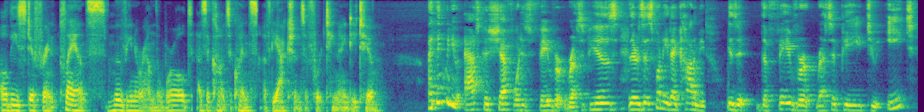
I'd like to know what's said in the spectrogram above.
all these different plants moving around the world as a consequence of the actions of 1492. I think when you ask a chef what his favorite recipe is, there's this funny dichotomy. Is it the favorite recipe to eat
